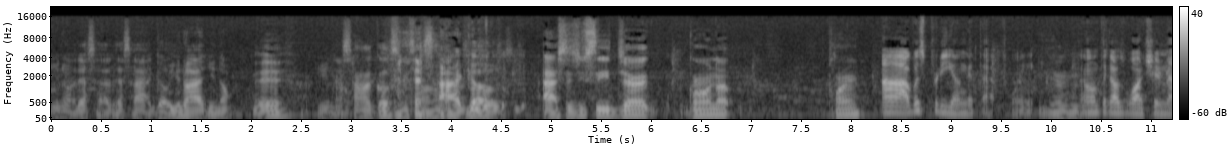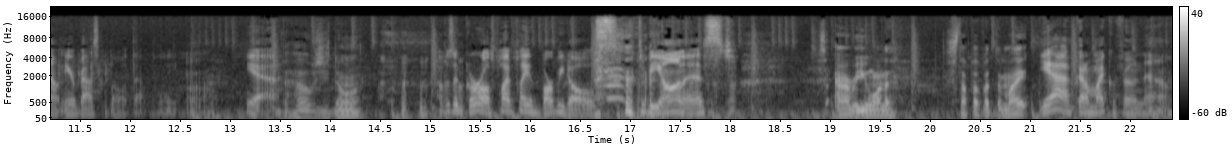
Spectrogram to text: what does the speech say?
you know that's how that's how I go. You know how you know Yeah, you know that's how it goes sometimes. that's how it goes. Ash, did you see Jarrod growing up playing? Uh, I was pretty young at that point. You didn't- I don't think I was watching Mountaineer basketball at that point. Uh, Yeah, the hell was you doing? I was a girl. I was probably playing Barbie dolls, to be honest. So Amber, you want to step up at the mic? Yeah, I've got a microphone now.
